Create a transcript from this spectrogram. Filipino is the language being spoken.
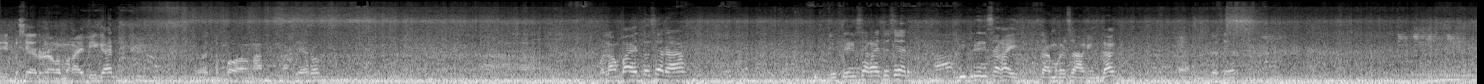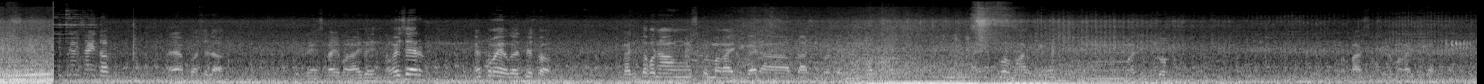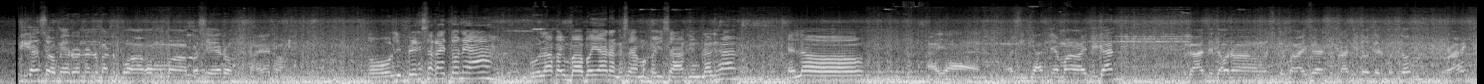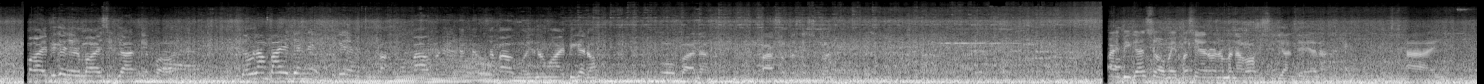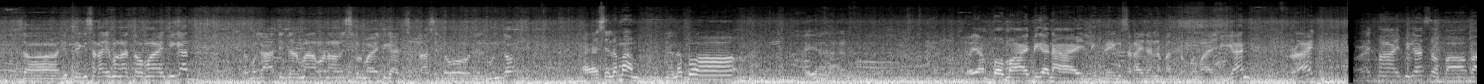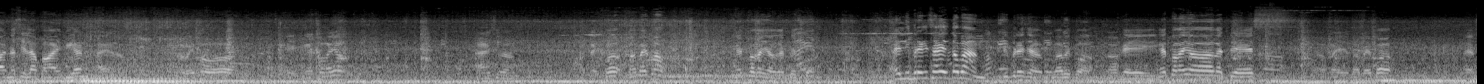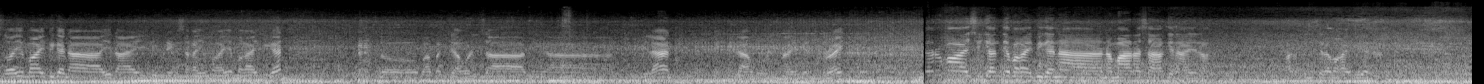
May pasero na ako mga kaibigan. So, ito po ang aking pasero. Ah, walang bayad to sir ha. Libreng sakay to sir. Libreng sakay. Kasama kayo sa aking vlog. Ayan, ito sir. Libreng sakay to. Ayan po sila. Libreng sakay mga kaibigan. Okay sir. Ayan po kayo. God bless po. Ganito ko ng school mga kaibigan. Uh, Plastic Hotel Mundo. Ayan po mga kaibigan. Yung matip ko. Papasok sila mga kaibigan. Kaibigan, so meron na naman po akong mga pasero. Ayan o. So, libreng sakay to niya. Wala kayong babayaran kasama kayo sa aking vlog ha. Hello. Ayan. Mga sidyante mga kaibigan. Mag-aatid ako ng school mga kaibigan sa Placido del Mundo. Alright? Mga kaibigan, yun mga sidyante po. So, walang bayad dyan eh. Pa- Bawo mo na, nagtapos sa bawo mo. Yun ang mga kaibigan? O, ba na. Pasok na sa school. Kaibigan, so may pasero naman ako. Estudyante, yan ah. Hi. So, libre ka sa kayo mga to mga kaibigan. So, mag-aatid na naman ako ng school mga kaibigan sa Placido del Mundo. Ayan sila ma'am. Hello po. Ayan. So, ayan po mga kaibigan. Ay, libre ka sa kayo na naman to mga kaibigan. Alright? Alright mga kaibigan. So, bababa na sila mga kaibigan. Ayan. Okay po. Okay, ingat po kayo. Ayan sila. Okay po. Bye-bye po. Ingat po kayo. God bless po. Ay, libre ka sa ito, ma'am. Libre siya. Bye-bye po. Okay. Ingat po kayo. God bless. Okay. Bye-bye po. Ayan, so, yung mga kaibigan, na yun ay libre sa kayo mga, yung mga kaibigan. So, babalik ako ulit sa aming uh, bilan. Ko ulit kaibigan. Alright? Pero mga estudyante, mga kaibigan na namara sa akin, ayun o. Parating sila mga kaibigan. ah.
